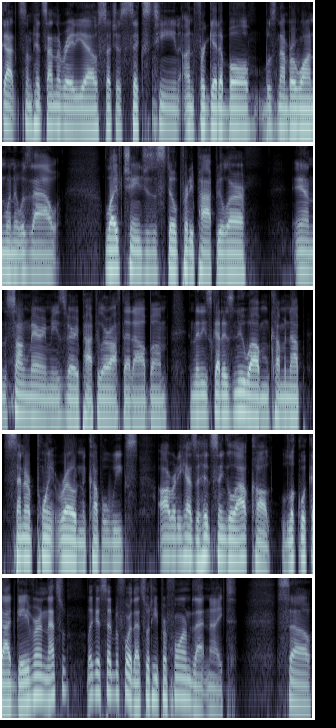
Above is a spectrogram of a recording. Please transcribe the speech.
got some hits on the radio, such as 16, Unforgettable was number one when it was out. Life Changes is still pretty popular. And the song Marry Me is very popular off that album. And then he's got his new album coming up, Center Point Road, in a couple weeks. Already has a hit single out called Look What God Gave Her. And that's, like I said before, that's what he performed that night. So,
